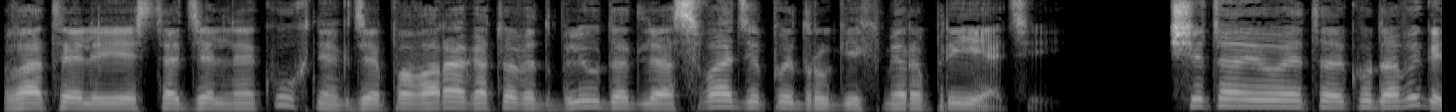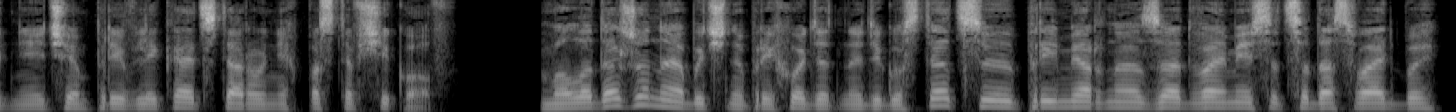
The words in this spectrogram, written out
В отеле есть отдельная кухня, где повара готовят блюда для свадеб и других мероприятий. Считаю это куда выгоднее, чем привлекать сторонних поставщиков. Молодожены обычно приходят на дегустацию примерно за два месяца до свадьбы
